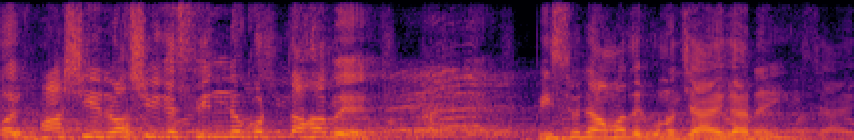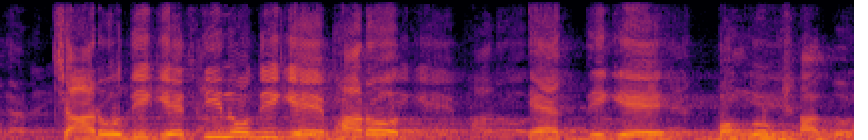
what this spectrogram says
ওই ফাঁসির রশিকে ছিন্ন করতে হবে। পিছনে আমাদের কোনো জায়গা নেই। চারোদিকে, তিনোদিকে ভারত, একদিকে বঙ্গোপসাগর।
